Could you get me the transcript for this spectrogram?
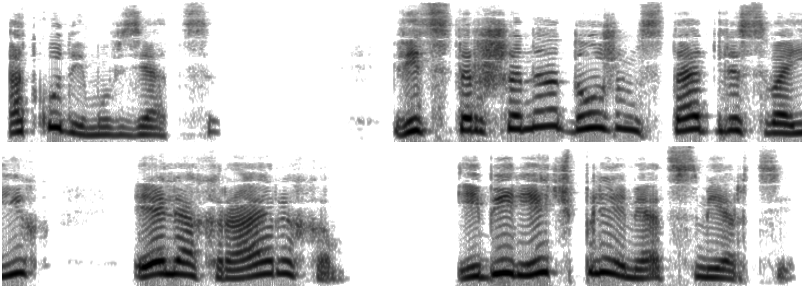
Откуда ему взяться? Ведь старшина должен стать для своих Эля-Храйрахом и беречь племя от смерти.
